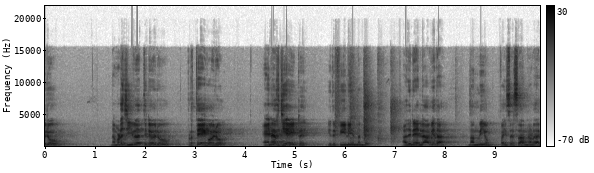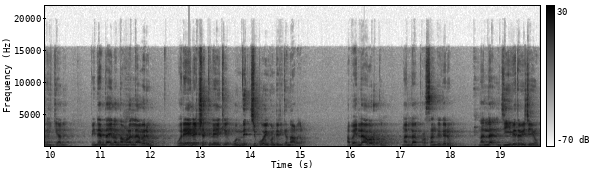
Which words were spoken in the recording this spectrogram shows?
ഒരു നമ്മുടെ ജീവിതത്തിലെ ഒരു പ്രത്യേക ഒരു എനർജി ആയിട്ട് ഇത് ഫീൽ ചെയ്യുന്നുണ്ട്. അതിന് എല്ലാവിധ നന്ദിയും പൈസ സാറിനോട് അറിയിക്കുകയാണ്. പിന്നെ എന്തായാലും നമ്മളെല്ലാവരും ഒരേ ലക്ഷ്യത്തിലേക്ക് ഒന്നിച്ചു പോയിക്കൊണ്ടിരിക്കുന്ന ആളുകളാണ്. അപ്പോൾ എല്ലാവർക്കും നല്ല പ്രസംഗകരും നല്ല ജീവിത വിജയവും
